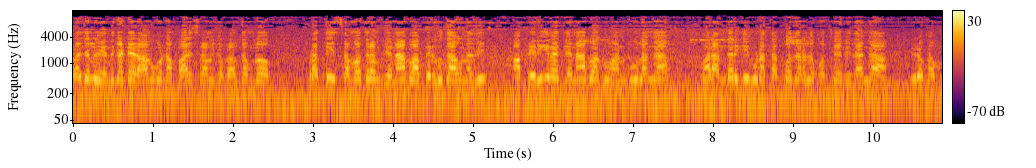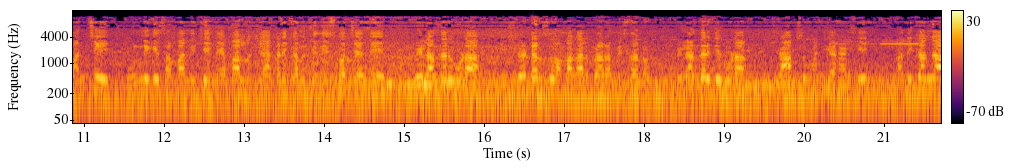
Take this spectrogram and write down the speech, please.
ప్రజలు ఎందుకంటే రామగుండం పారిశ్రామిక ప్రాంతంలో ప్రతి సంవత్సరం జనాభా పెరుగుతూ ఉన్నది. ఆ పెరిగిన జనాభాకు అనుకూలంగా వారందరికీ కూడా తక్కువ ధరలకు వచ్చే విధంగా వీరొక మంచి ఉన్నికి సంబంధించి నేపాల్ నుంచి అక్కడిక్కడ నుంచి తీసుకొచ్చేసి వీళ్ళందరూ కూడా ఈ స్వెటర్స్ అమ్మకాలు ప్రారంభిస్తారు. వీళ్ళందరికీ కూడా షాప్స్ మంచిగా నడిచి అధికంగా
